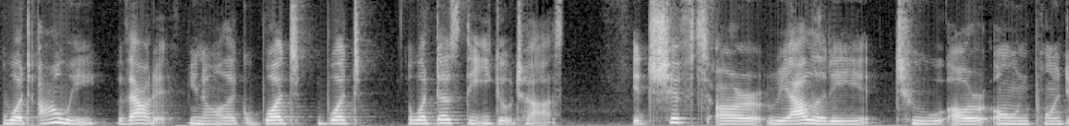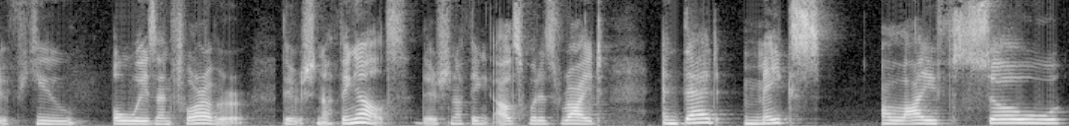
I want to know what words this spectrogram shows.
what are we without it? You know, like what what what does the ego to us? It shifts our reality to our own point of view always and forever. There's nothing else. There's nothing else what is right. And that makes a life so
